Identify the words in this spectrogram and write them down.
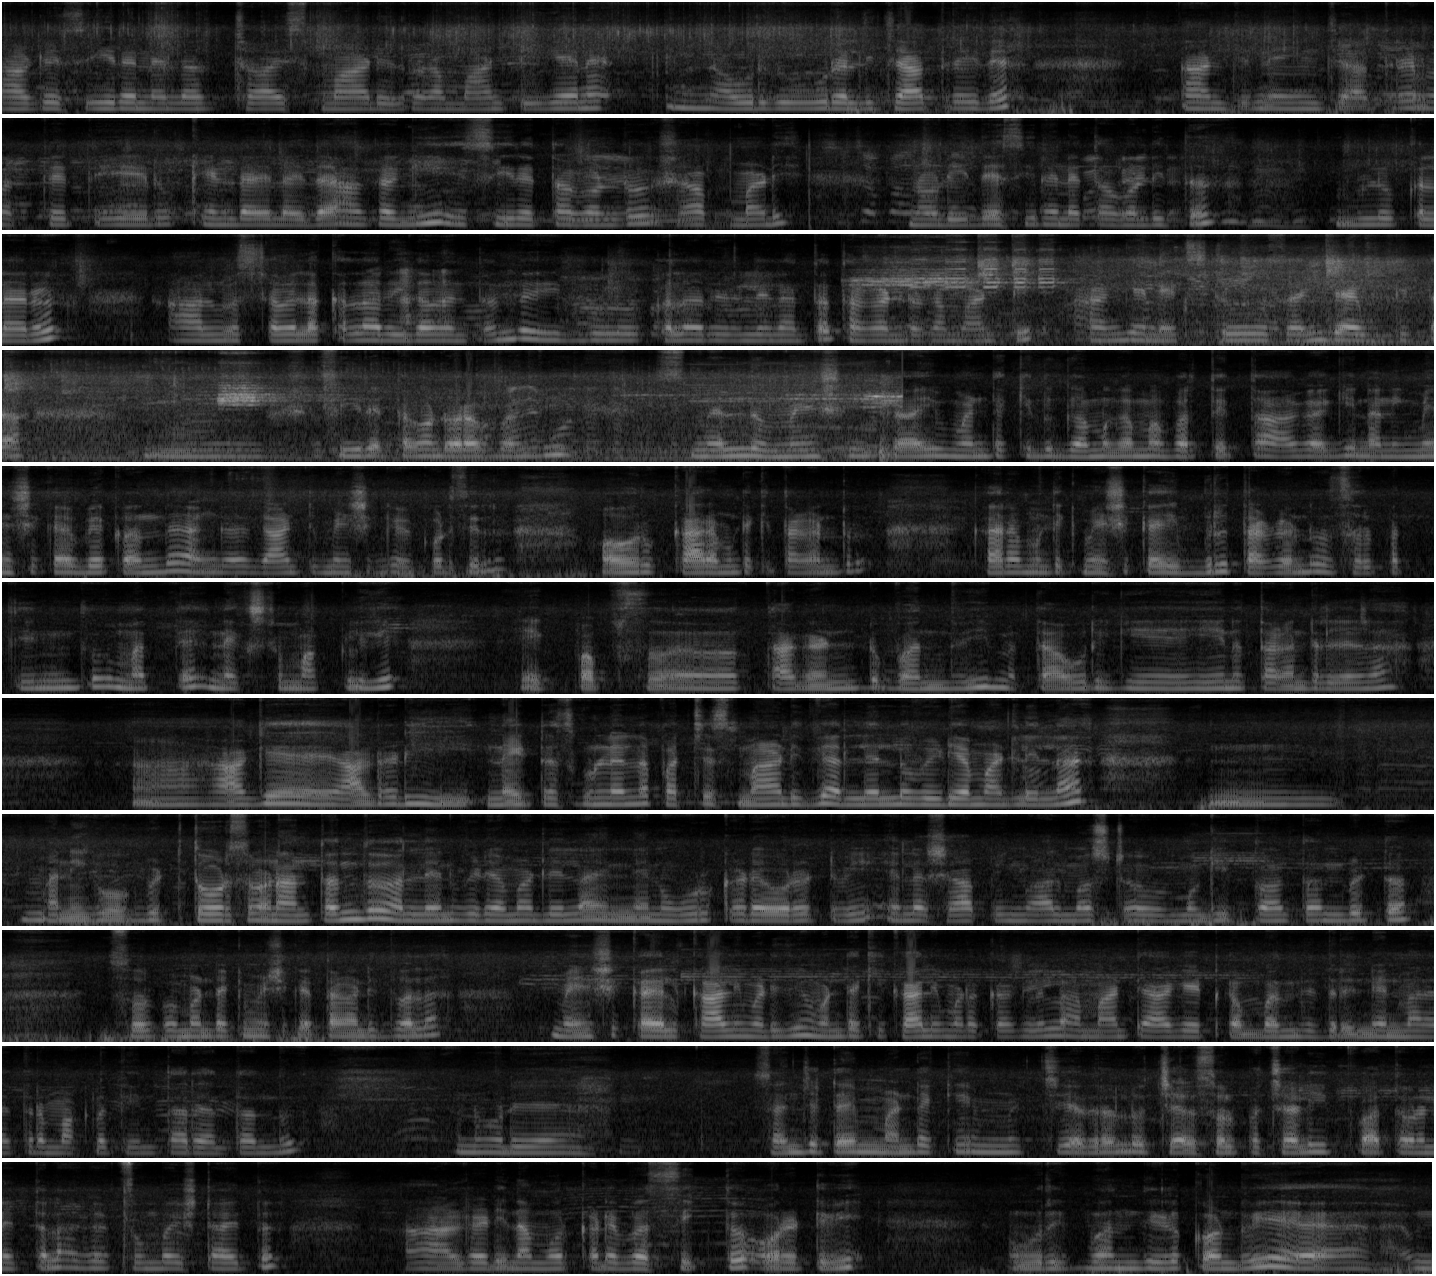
ಹಾಗೆ ಸೀರೆನೆಲ್ಲ ಚಾಯ್ಸ್ ಮಾಡಿದರು ನಮ್ಮ ಆಂಟಿಗೇ ಅವ್ರದ್ದು ಊರಲ್ಲಿ ಜಾತ್ರೆ ಇದೆ. ಆಂಜನೇಯನ ಜಾತ್ರೆ ಮತ್ತು ತೇರು, ಕೆಂಡ ಎಲ್ಲ ಇದೆ. ಹಾಗಾಗಿ ಸೀರೆ ತಗೊಂಡು ಶಾಪ್ ಮಾಡಿ ನೋಡಿ, ಇದೇ ಸೀರೆನೇ ತಗೊಂಡಿದ್ದು. ಬ್ಲೂ ಕಲರು ಆಲ್ಮೋಸ್ಟ್ ಅವೆಲ್ಲ ಕಲರ್ ಇದಾವೆ ಅಂತಂದು ಈ ಬ್ಲೂ ಕಲರ್ ಇರಲಿಲ್ಲ ಅಂತ ತಗೊಂಡು ನಮ್ಮ ಆಂಟಿ ಹಾಗೆ ನೆಕ್ಸ್ಟು ಸಂಜೆ ಆಗ್ಬಿಟ್ಟಿತ್ತ. ಸೀರೆ ತಗೊಂಡು ಹೊರಗೆ ಬಂದು ಸ್ಮೆಲ್ಲು ಮೆಣಸಿನ್ಕಾಯಿ ಮಂಡಕ್ಕಿದ್ದು ಘಮ ಘಮ ಬರ್ತಿತ್ತು. ಹಾಗಾಗಿ ನನಗೆ ಮೆಣಸಿನ್ಕಾಯಿ ಬೇಕಂದೆ ಹಂಗಾಗಿ ಆಂಟಿ ಮೆಣಸಿನ್ಕಾಯಿ ಕೊಡಿಸಿದ್ರು. ಅವರು ಖಾರ ಮಂಡಕ್ಕಿ ತಗೊಂಡ್ರು. ಖಾರ ಮಂಡಕ್ಕಿ ಮೆಣಸಿನ್ಕಾಯಿ ಇಬ್ಬರು ತಗೊಂಡು ಸ್ವಲ್ಪ ತಿಂದು ಮತ್ತು ನೆಕ್ಸ್ಟ್ ಮಕ್ಕಳಿಗೆ ಎಗ್ ಪಪ್ಸ್ ತಗೊಂಡು ಬಂದ್ವಿ. ಮತ್ತು ಅವರಿಗೆ ಏನು ತಗೊಂಡಿರಲಿಲ್ಲ. ಹಾಗೆ ಆಲ್ರೆಡಿ ನೈಟ್ ಡ್ರೆಸ್ಗಳನ್ನೆಲ್ಲ ಪರ್ಚೇಸ್ ಮಾಡಿದ್ವಿ. ಅಲ್ಲೆಲ್ಲೂ ವೀಡಿಯೋ ಮಾಡಲಿಲ್ಲ. ಮನೆಗೆ ಹೋಗ್ಬಿಟ್ಟು ತೋರಿಸೋಣ ಅಂತಂದು ಅಲ್ಲೇನು ವೀಡಿಯೋ ಮಾಡಲಿಲ್ಲ. ಇನ್ನೇನು ಊರ ಕಡೆ ಹೊರಟ್ವಿ. ಎಲ್ಲ ಶಾಪಿಂಗ್ ಆಲ್ಮೋಸ್ಟ್ ಮುಗೀತು ಅಂತ ಅಂದ್ಬಿಟ್ಟು ಸ್ವಲ್ಪ ಮಂಡಕ್ಕಿ ಮೆಣಸಿನ್ಕಾಯಿ ತಗೊಂಡಿದ್ವಲ್ಲ. ಮೆಣಸಿನ್ಕಾಯಲ್ಲಿ ಖಾಲಿ ಮಾಡಿದ್ವಿ, ಮಂಡಕ್ಕಿ ಖಾಲಿ ಮಾಡೋಕ್ಕಾಗಲಿಲ್ಲ ಮಾಂಟಿ ಹಾಗೆ ಇಟ್ಕೊಂಡು ಬಂದಿದ್ರು. ಇನ್ನೇನು ಮನೆ ಹತ್ರ ಮಕ್ಕಳು ತಿಂತಾರೆ ಅಂತಂದು. ನೋಡಿ, ಸಂಜೆ ಟೈಮ್ ಮಂಡಕ್ಕಿ ಮಿರ್ಚಿ ಅದರಲ್ಲೂ ಚ, ಸ್ವಲ್ಪ ಚಳಿ ವಾತಾವರಣ ಇತ್ತಲ್ಲ, ಹಾಗಾಗಿ ತುಂಬ ಇಷ್ಟ ಆಯಿತು. ಆಲ್ರೆಡಿ ನಮ್ಮೂರ ಕಡೆ ಬಸ್ ಸಿಕ್ತು, ಹೊರಟ್ವಿ. ಊರಿಗೆ ಬಂದು ಇಳ್ಕೊಂಡ್ವಿ.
